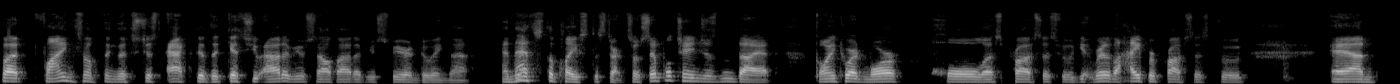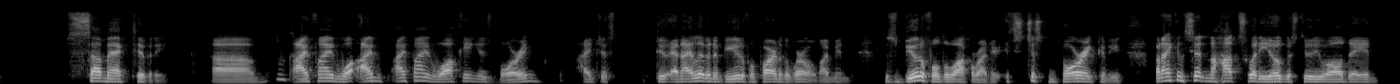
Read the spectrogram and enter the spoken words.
but find something that's just active that gets you out of yourself, out of your sphere, and doing that. And that's the place to start. So simple changes in diet, going toward more whole, less processed food, get rid of the hyper processed food, and some activity. Um, okay. I find I'm I find walking is boring. I just do, and I live in a beautiful part of the world. I mean, it's beautiful to walk around here. It's just boring to me. But I can sit in a hot, sweaty yoga studio all day and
